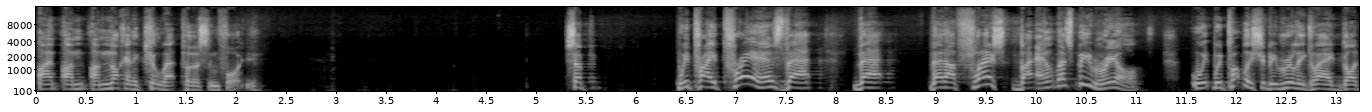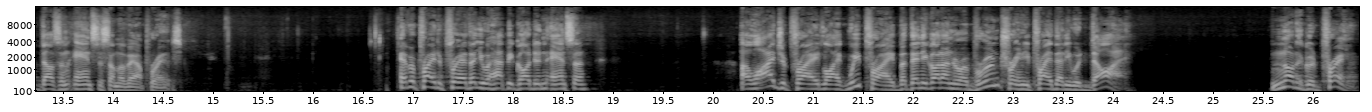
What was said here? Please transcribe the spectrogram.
I'm, I'm, I'm not going to kill that person for you. So we pray prayers that, that, that are flesh, but, and let's be real. We, we probably should be really glad God doesn't answer some of our prayers. Ever prayed a prayer that you were happy God didn't answer? Elijah prayed like we prayed, but then he got under a broom tree and he prayed that he would die. Not a good prayer.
